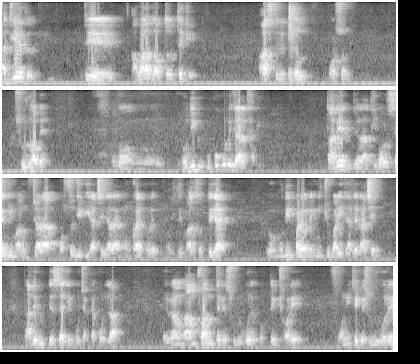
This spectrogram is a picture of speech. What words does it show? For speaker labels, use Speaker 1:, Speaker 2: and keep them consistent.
Speaker 1: আজকের যে আবহাওয়া দপ্তর থেকে আজ থেকে প্রবল বর্ষণ শুরু হবে এবং নদীর উপকূলে যারা থাকে, তাদের যারা ধীবর শ্রেণি মানুষ, যারা মৎস্যজীবী আছে, যারা নৌকায় করে নদীতে মাছ ধরতে যায় এবং নদীর পাড়ে অনেক নিচু বাড়ি যাদের আছে, তাদের উদ্দেশ্যে আজকে প্রচারটা করলাম এবং আমফান থেকে শুরু করে প্রত্যেক ঝড়ে ফণি থেকে শুরু করে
